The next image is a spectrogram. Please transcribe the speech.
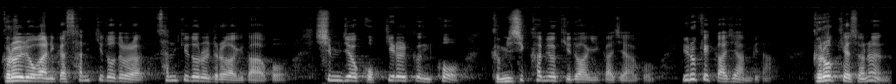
그러려고 하니까 산기도 들어가, 산기도를 들어가기도 하고 심지어 곡기를 끊고 금식하며 기도하기까지 하고 이렇게까지 합니다. 그렇게 해서는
